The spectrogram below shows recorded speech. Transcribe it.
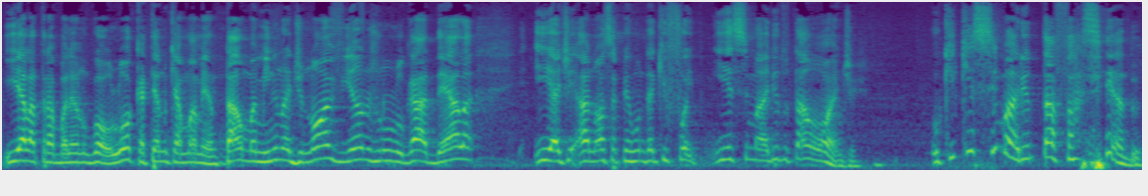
E ela trabalhando igual louca, tendo que amamentar uma menina de 9 anos no lugar dela. E a, a nossa pergunta aqui foi: e esse marido está onde? O que, que esse marido está fazendo?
